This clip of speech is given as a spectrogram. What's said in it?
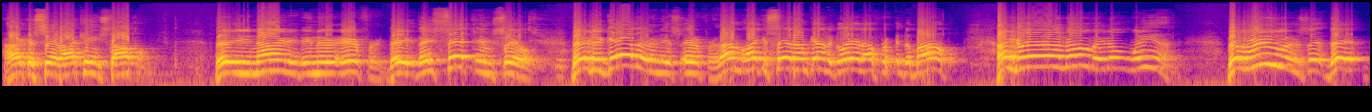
Like I said, I can't stop them. They're united in their effort. They, they set themselves. They're together in this effort. I'm, like I said, I'm kind of glad I've read the Bible. I'm glad I know they don't win. The rulers, they- they're,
